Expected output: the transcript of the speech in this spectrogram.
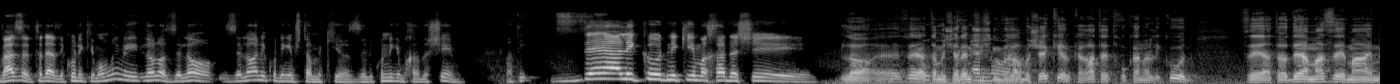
ואז, אתה יודע, הליכודניקים אומרים לי, לא, לא, זה לא, זה לא הליכודניקים שאתה מכיר, זה ליכודניקים חדשים. אמרתי, זה הליכודניקים החדשים. לא, אה, זה, אתה משלם כן, 64 שקל, קראת את חוקן הליכוד. זה, אתה יודע מה זה, מה הם,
